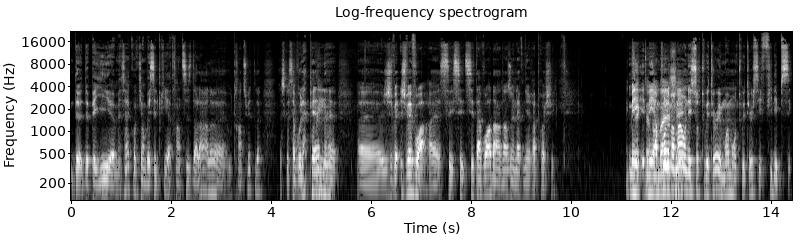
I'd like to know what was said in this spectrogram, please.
de, payer, euh, mais c'est quoi, qui ont baissé le prix à 36$ là, ou 38$, là? est-ce que ça vaut la peine? je, vais, je vais voir. C'est à voir dans, dans un avenir rapproché. Mais, mais pour le ben, moment, on est sur Twitter et moi, mon Twitter, c'est Philippe C.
